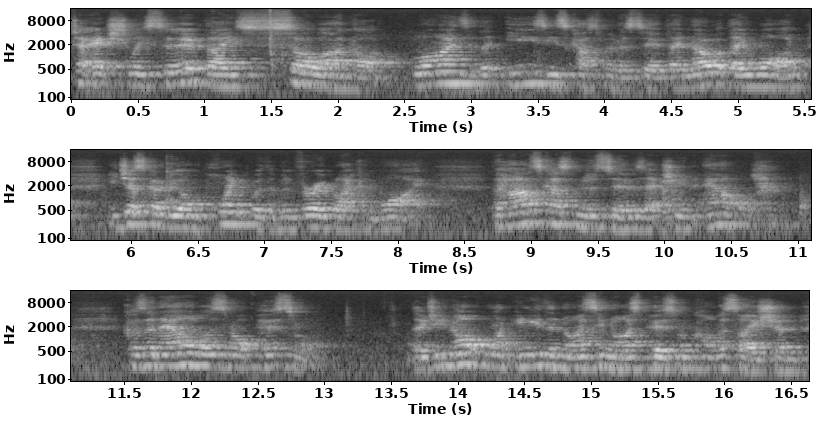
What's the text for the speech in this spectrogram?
to actually serve. They so are not. Lions are the easiest customer to serve. They know what they want. You just got to be on point with them and very black and white. The hardest customer to serve is actually an owl, because an owl is not personal. They do not want any of the nicey nice personal conversation,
